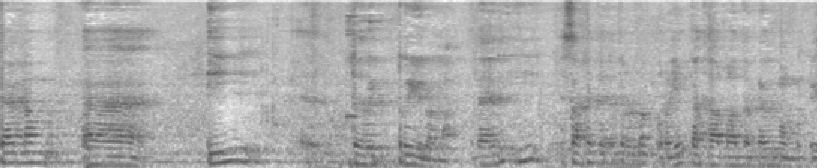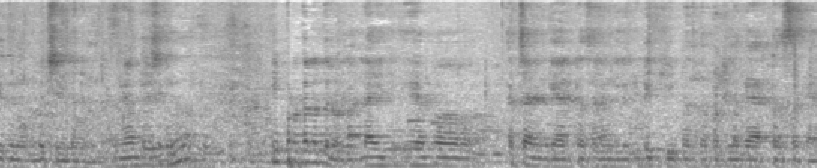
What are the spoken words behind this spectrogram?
കാരണം ഈ ടെറിട്ടറിയിലുള്ള അതായത് ഈ സാഹചര്യത്തിലുള്ള കുറേ കഥാപാത്രങ്ങൾ നമുക്ക് മുമ്പ് ചെയ്തിട്ടുണ്ട്. ഞാൻ ഉദ്ദേശിക്കുന്നത് ഈ പ്രതലത്തിലുള്ള ലൈക്ക് ഇപ്പോൾ അച്ചായൻ ക്യാരക്ടേഴ്സ് അല്ലെങ്കിൽ ഇടുക്കി ബന്ധപ്പെട്ടുള്ള ക്യാരക്ടേഴ്സ് ഒക്കെ.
